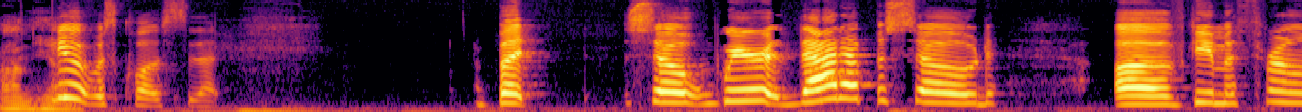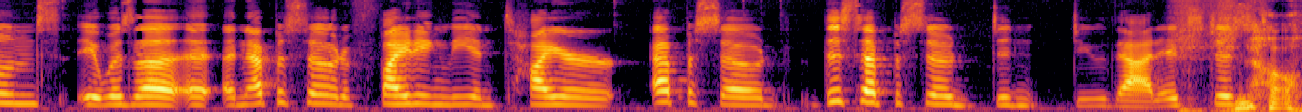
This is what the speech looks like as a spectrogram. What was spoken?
An knew it was close to that. But so where that episode of Game of Thrones, it was a, an episode of fighting the entire episode. This episode didn't do that. It's just No.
